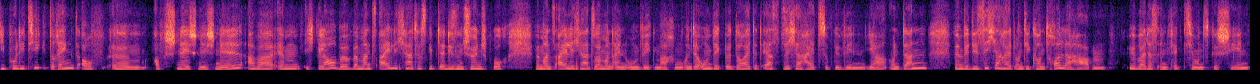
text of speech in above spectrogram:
die Politik drängt auf, ähm, auf schnell, schnell, schnell. Aber ähm, ich glaube, wenn man es eilig hat, es gibt ja diesen schönen Spruch, wenn man es eilig hat, soll man einen Umweg machen. Und der Umweg bedeutet erst Sicherheit zu gewinnen. Ja? Und dann, wenn wir die Sicherheit und die Kontrolle haben, über das Infektionsgeschehen.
